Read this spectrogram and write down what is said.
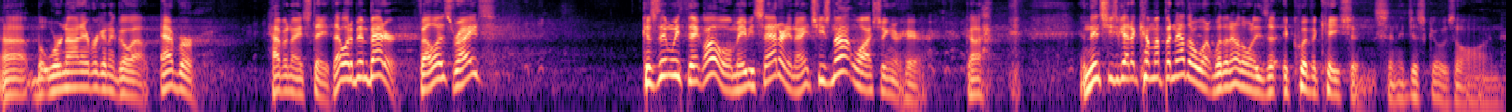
uh, but we're not ever going to go out, ever. Have a nice day. That would have been better, fellas, right? Because then we think, oh, well, maybe Saturday night she's not washing her hair. God. And then she's got to come up another one with another one of these equivocations, and it just goes on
